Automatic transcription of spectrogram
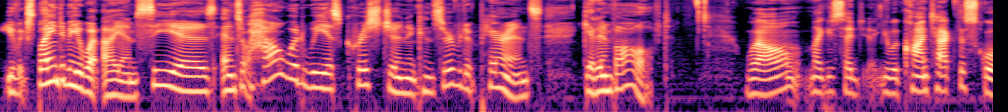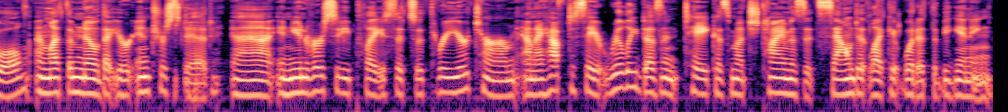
you've explained to me what IMC is, and so how would we as Christian and conservative parents get involved? Well, like you said, you would contact the school and let them know that you're interested uh, in University Place. It's a three year term, and I have to say, it really doesn't take as much time as it sounded like it would at the beginning.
